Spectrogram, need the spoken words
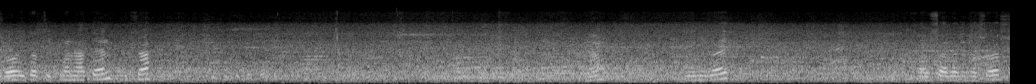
So ito tikman natin isa. Yan. Ano guys? Natin sa sauce.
